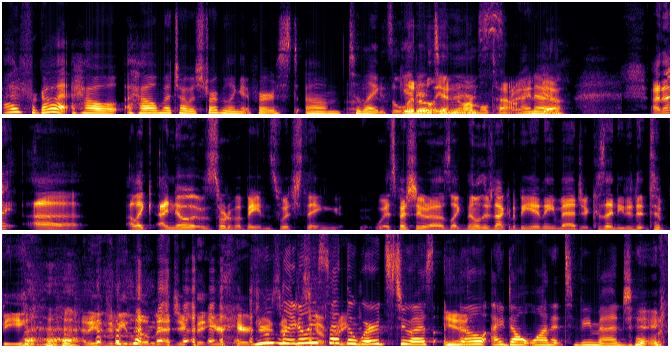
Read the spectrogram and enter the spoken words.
I forgot how how much I was struggling at first um to Uh, like it's get literally into a normal town. I know. Yeah. and I, uh, I like, I know it was sort of a bait and switch thing, especially when I was like, no, there's not going to be any magic because I needed it to be, I needed it to be low magic that your characters You are literally said the words to us. Yeah. No, I don't want it to be magic.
